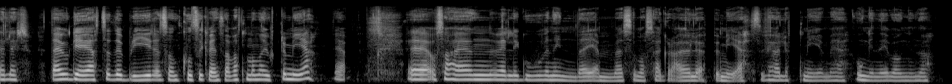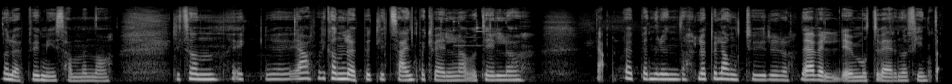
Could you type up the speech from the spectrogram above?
eller det er jo gøy at det blir en sånn konsekvens av at man har gjort det mye. Ja. Eh, og så har jeg en veldig god venninne hjemme som også er glad i å løpe mye. Så vi har løpt mye med ungene i vogn, og nå løper vi mye sammen. Og litt sånn Ja, vi kan løpe ut litt seint på kvelden av og til. og løpe en runde, løpe langturer. Og det er veldig motiverende og fint, da.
